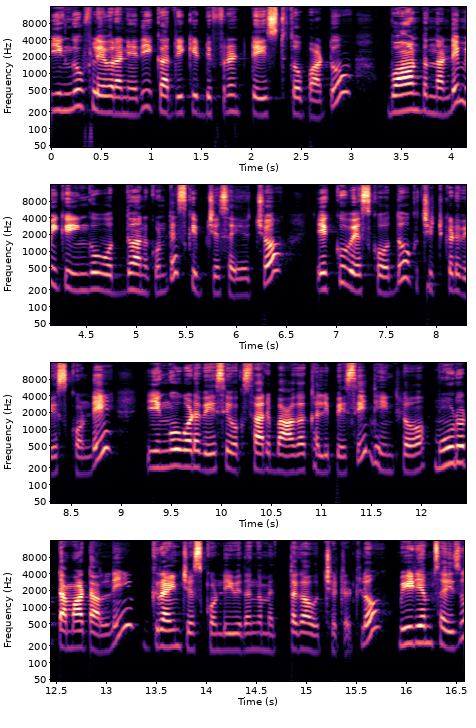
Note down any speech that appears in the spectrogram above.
ఈ ఇంగు ఫ్లేవర్ అనేది ఈ కర్రీకి డిఫరెంట్ టేస్ట్తో పాటు బాగుంటుందండి. మీకు ఇంగు వద్దు అనుకుంటే స్కిప్ చేసేయచ్చు. ఎక్కువ వేసుకోవద్దు ఒక చిటికెడు వేసుకోండి. ఇంగు కూడా వేసి ఒకసారి బాగా కలిపేసి దీంట్లో మూడు టమాటాలని గ్రైండ్ చేసుకోండి ఈ విధంగా మెత్తగా వచ్చేటట్లు. మీడియం సైజు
